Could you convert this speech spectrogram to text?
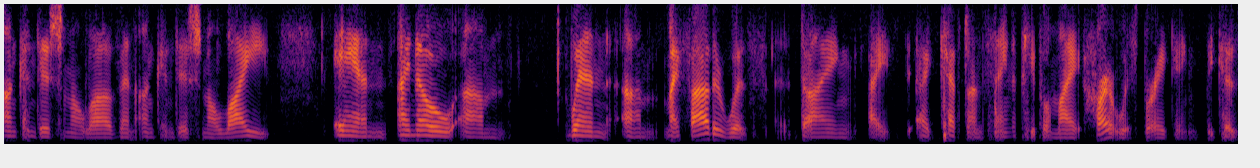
unconditional love and unconditional light and i know um, when um, my father was dying, I I kept on saying to people my heart was breaking because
